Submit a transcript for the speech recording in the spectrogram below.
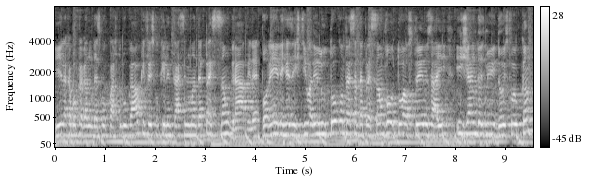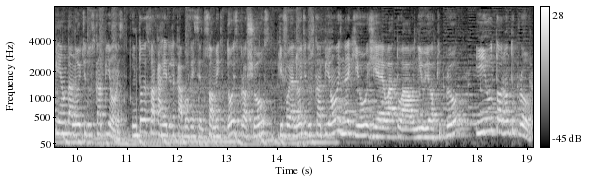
e ele acabou pegando o 14 lugar, o que fez com que ele entrasse numa depressão grave, né? Porém ele resistiu ali, lutou contra essa depressão, voltou aos treinos aí e já em 2002 foi o campeão da Noite dos Campeões. Em toda a sua carreira ele acabou vencendo somente dois Pro Shows, que foi a Noite dos Campeões, né, que hoje é o atual New York Pro, e o Toronto Pro.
